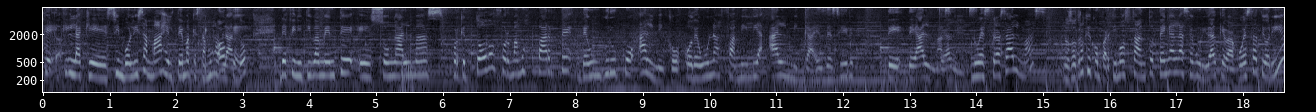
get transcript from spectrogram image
que, la que simboliza más el tema que estamos hablando, definitivamente eh, son almas, porque todos formamos parte de un grupo álmico o de una familia álmica, es decir, de, almas. Nuestras almas, nosotros que compartimos tanto, tengan la seguridad que bajo esta teoría,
